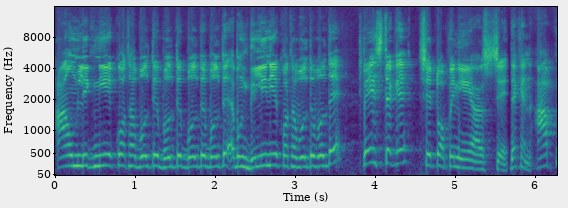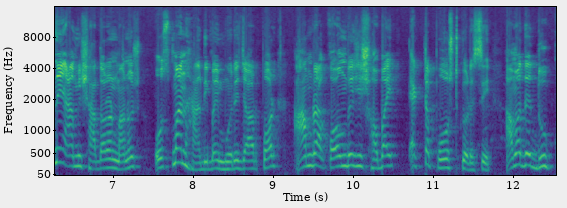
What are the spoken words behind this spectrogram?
আওয়ামী লীগ নিয়ে কথা বলতে বলতে বলতে বলতে এবং দিল্লি নিয়ে কথা বলতে বলতে পেজটাকে সে টপে নিয়ে আসছে। দেখেন, আপনি, আমি সাধারণ মানুষ, ওসমান হাদি ভাই মরে যাওয়ার পর আমরা কম বেশি সবাই একটা পোস্ট করেছি। আমাদের দুঃখ,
